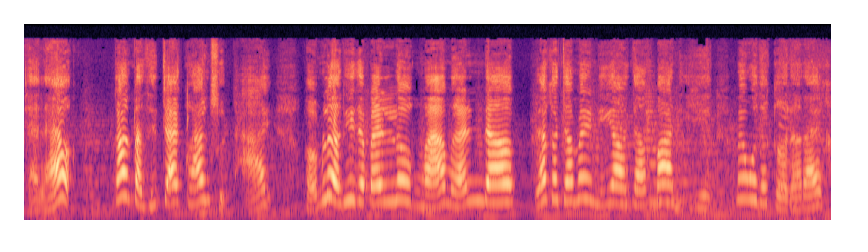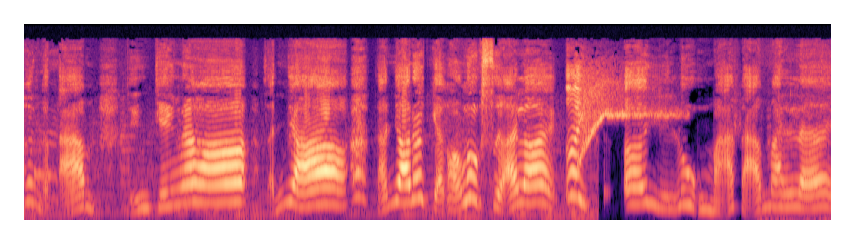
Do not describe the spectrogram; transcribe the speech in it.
ใช่แล้ว การตัดสินใจครั้งสุดท้าย ผมเลือกที่จะเป็นลูกหมาเหมือนเดิม แล้วก็จะไม่หนีออกจากบ้านอีก ไม่ว่าจะเกิดอะไรขึ้นก็ตาม จริงๆนะฮะ สัญญา สัญญาด้วยเกียรติของลูกเสือเลย เอ้ย เอ้ย ลูกหมาสามัญเลย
